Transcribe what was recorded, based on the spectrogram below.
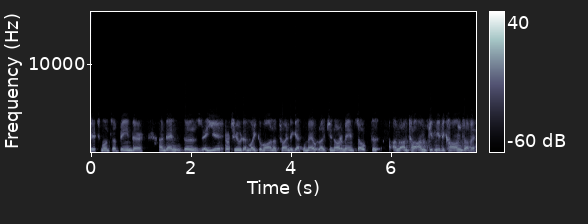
six months of being there. And then there's a year or two that might go on of trying to get them out. Like, you know what I mean? So I'm, I'm, ta- I'm giving you the cons of it.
